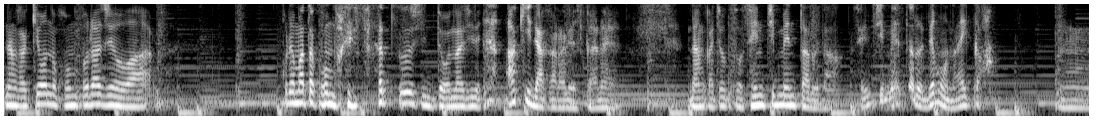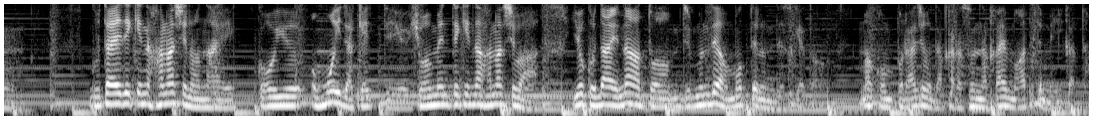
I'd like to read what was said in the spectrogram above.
なんか今日のコンプラジオはこれまたコンプレッサー通信と同じで秋だからですかね。なんかちょっとセンチメンタルなセンチメンタルでもないか。うん。具体的な話のないこういう思いだけっていう表面的な話は良くないなと自分では思ってるんですけど。まあコンプラジオだからそんな回もあってもいいかと。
